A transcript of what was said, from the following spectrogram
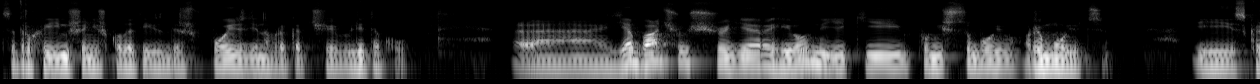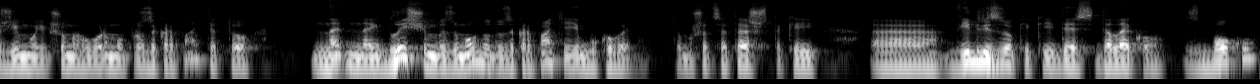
Це трохи інше, ніж коли ти їздиш в поїзді, наприклад, чи в літаку. Е, я бачу, що є регіони, які поміж собою римуються. І, скажімо, якщо ми говоримо про Закарпаття, то найближчим, безумовно, до Закарпаття є Буковина, тому що це теж такий е, відрізок, який десь далеко збоку,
